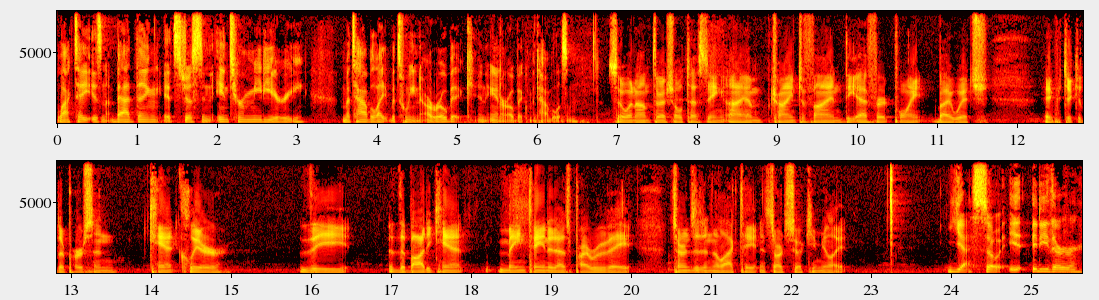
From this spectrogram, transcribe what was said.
Lactate isn't a bad thing. It's just an intermediary metabolite between aerobic and anaerobic metabolism. So when I'm threshold testing, I am trying to find the effort point by which a particular person can't clear the the body can't maintain it as pyruvate, turns it into lactate, and it starts to accumulate. Yes. So it, it either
